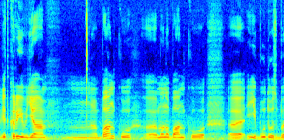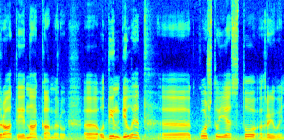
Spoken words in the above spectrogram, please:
відкрив я банку, е, монобанку е, і буду збирати на камеру. Е, Один білет коштує 100 гривень.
